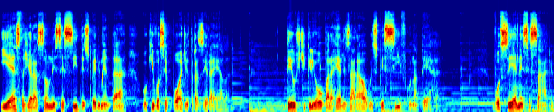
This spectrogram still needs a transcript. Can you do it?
e esta geração necessita experimentar o que você pode trazer a ela. Deus te criou para realizar algo específico na terra. Você é necessário.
